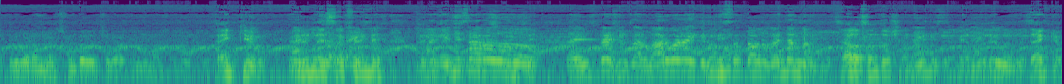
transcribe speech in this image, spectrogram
ఇప్పుడు కూడా నడుచుకుంటూ వచ్చి వాటర్ నడుచుకుంటూ thank you very nice of అండి వెరీ సార్ ఇన్స్పిరేషన్ సార్? వారు కూడా ఇక్కడ తీసుకొద్దాం రండి అన్నారు. చాలా సంతోషం. Thank you.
